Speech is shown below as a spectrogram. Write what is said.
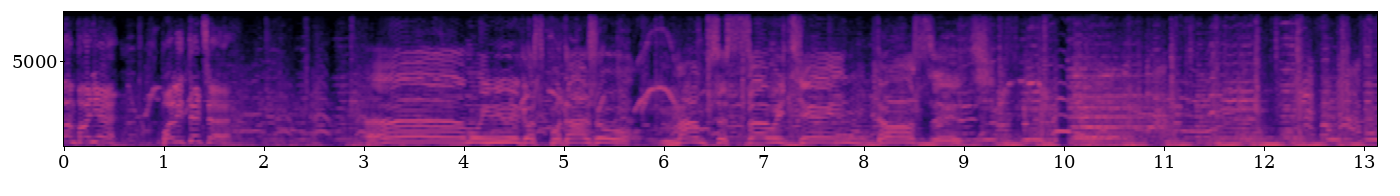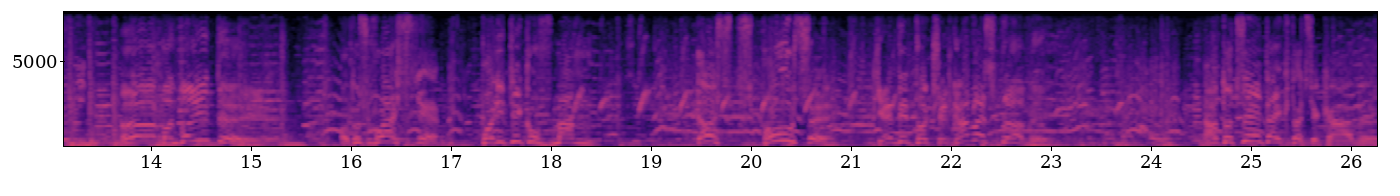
Witam, panie! Polityce! A, mój miły gospodarzu, mam przez cały dzień dosyć. O, pan polityk! Otóż właśnie, polityków mam dość po uszy. Kiedy to ciekawe sprawy? A to czytaj, kto ciekawy.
